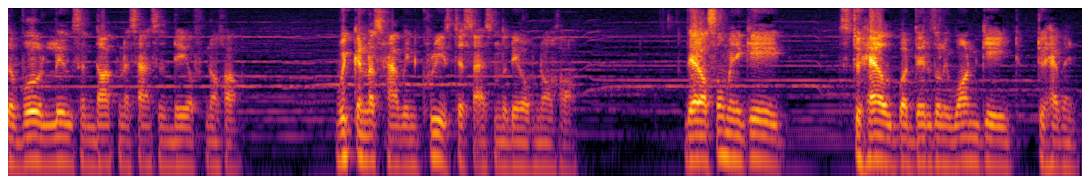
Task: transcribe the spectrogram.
The world lives in darkness as in the day of Noah. Wickedness have increased just as in the day of Noah. There are so many gates to hell, but there is only one gate to heaven,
